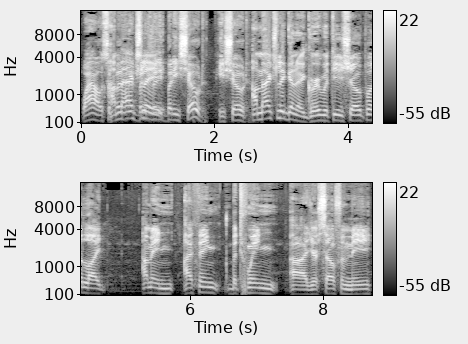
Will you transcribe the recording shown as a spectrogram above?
wow. So I'm but, but- actually- but, but he showed. He showed. I'm actually gonna agree with you, show, but like, I mean, I think between uh, yourself and me,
